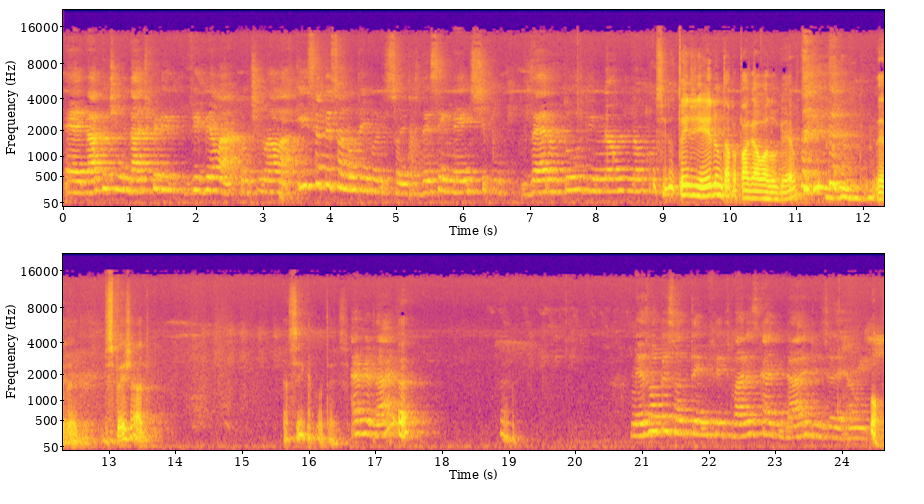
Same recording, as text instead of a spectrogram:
é, dar continuidade para ele viver lá, continuar lá. E se a pessoa não tem condições, os descendentes, tipo, zeram tudo e não. não... Se não tem dinheiro, não dá para pagar o aluguel, despejado. É assim que acontece. É verdade? É. é. Mesmo a pessoa ter feito várias caridades. É, é Bom,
